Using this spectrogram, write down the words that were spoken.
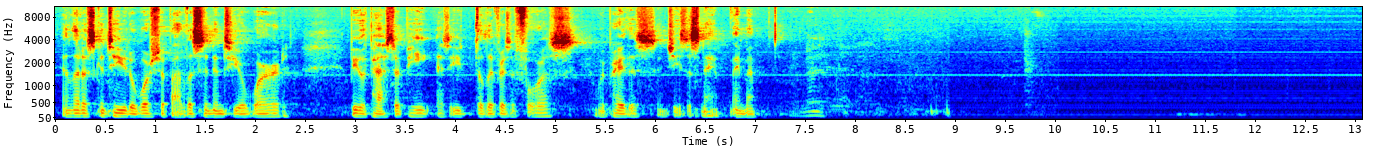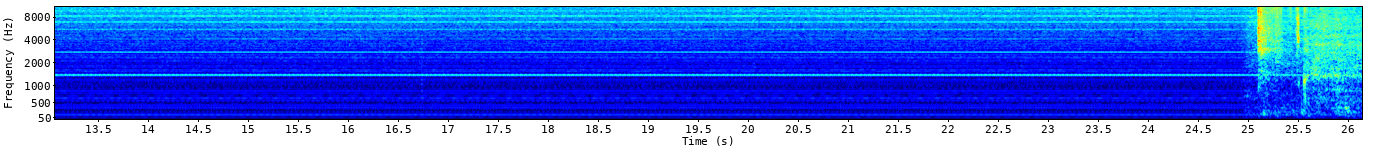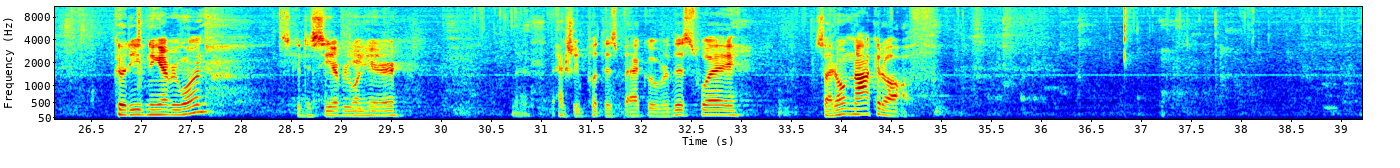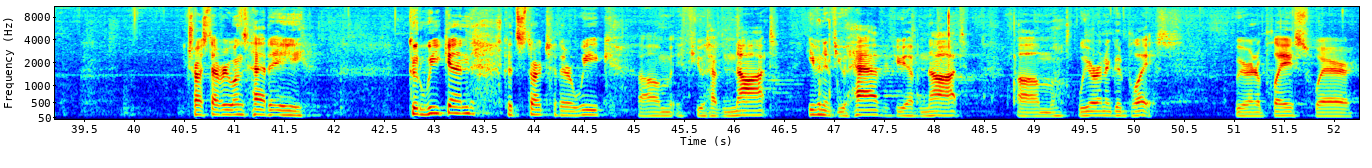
And let us continue to worship by listening to your word. Be with Pastor Pete as he delivers it for us. We pray this in Jesus' name. Amen. Good evening, everyone. It's good to see everyone here. I'm Actually, put this back over this way so I don't knock it off. Trust everyone's had a good weekend, good start to their week. Um, if you have not, even if you have, if you have not, um, we are in a good place. We are in a place where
